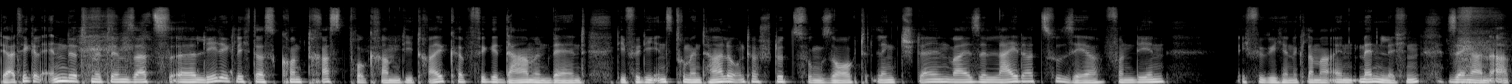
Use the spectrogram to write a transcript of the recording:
Der Artikel endet mit dem Satz, äh, lediglich das Kontrastprogramm, die dreiköpfige Damenband, die für die instrumentale Unterstützung sorgt, lenkt stellenweise leider zu sehr von den ich füge hier eine Klammer ein, männlichen Sängern ab.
